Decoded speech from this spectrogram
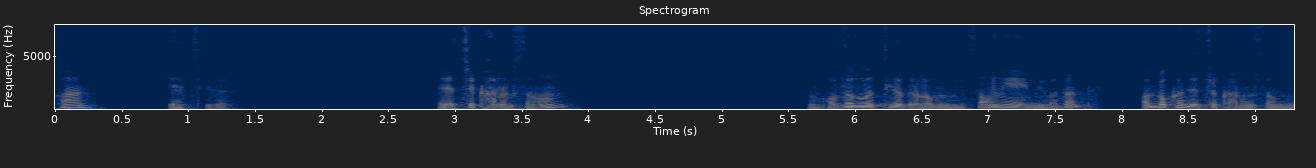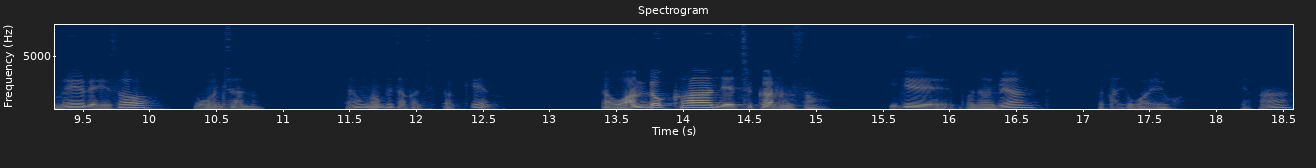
완벽한 예측을. 예측 가능성. ability가 들어가면 성의 의미거든. 완벽한 예측 가능성에 대해서 원치 않는 자, 형광펜 잠깐 칠할게. 자, 완벽한 예측 가능성. 이게 뭐냐면 다 요거야 요거. 자,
